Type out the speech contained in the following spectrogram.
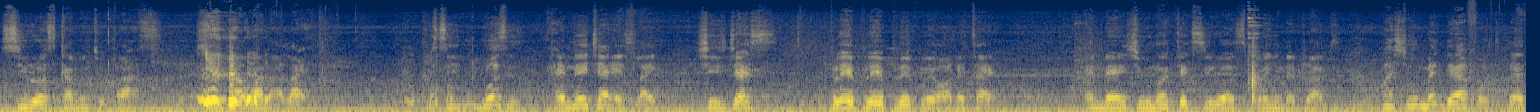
serious coming to class. So that one I like. You see, Rose is, her nature is like she's just play, play, play, play all the time. And then she will not take serious playing the drums. But she will make the effort that,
